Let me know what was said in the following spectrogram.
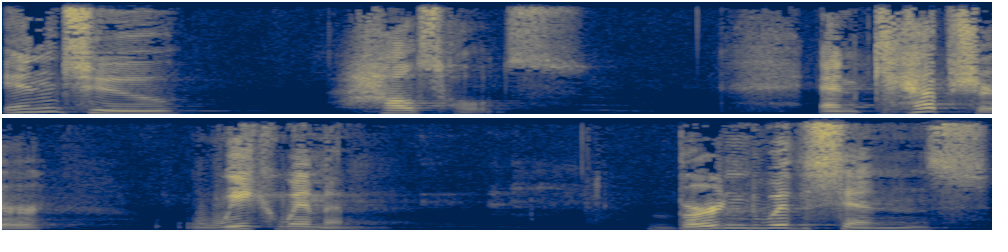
into households and capture weak women, burdened with sins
